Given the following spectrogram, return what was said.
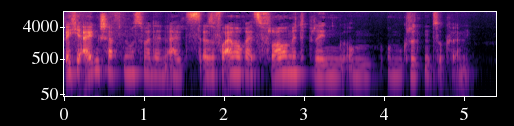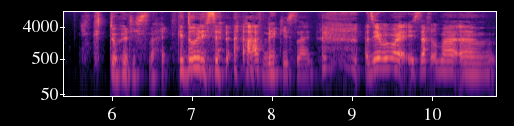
welche Eigenschaften muss man denn als, also vor allem auch als Frau mitbringen, um, um gründen zu können? Geduldig sein. Geduldig sein. Hartnäckig sein. Also ich immer, ich sage immer, ähm,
